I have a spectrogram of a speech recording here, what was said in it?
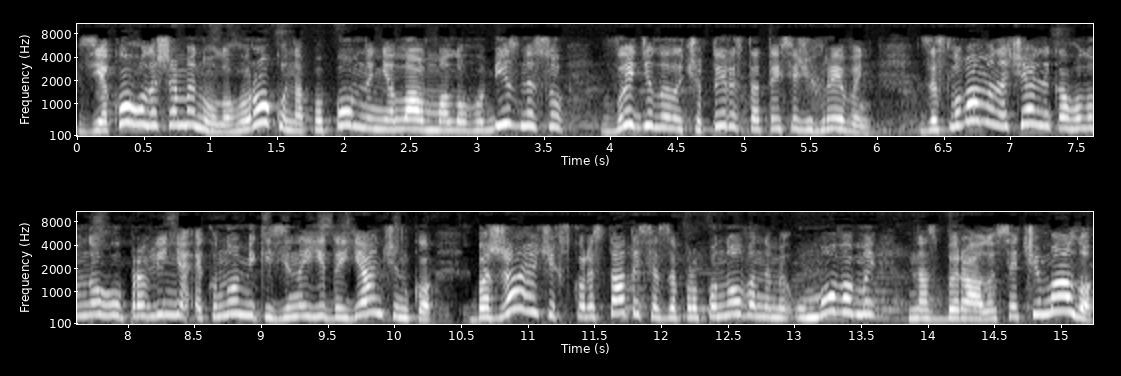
з якого лише минулого року на поповнення лав малого бізнесу виділили 400 тисяч гривень. За словами начальника головного управління економіки Зінаїди Янченко, бажаючих скористатися запропонованими умовами назбиралося чимало,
